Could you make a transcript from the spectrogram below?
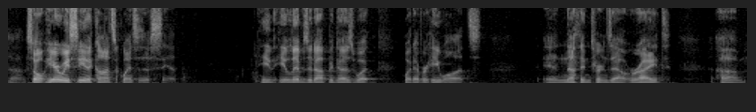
Uh, so here we see the consequences of sin. He, he lives it up, he does what, whatever he wants, and nothing turns out right. Um,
